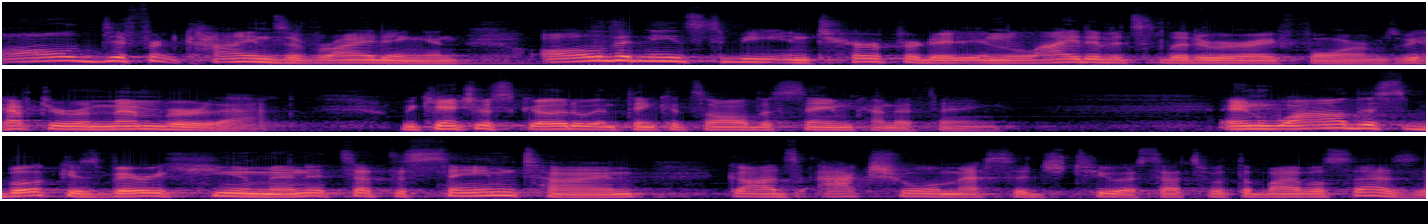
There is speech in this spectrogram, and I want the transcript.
all different kinds of writing, and all of it needs to be interpreted in light of its literary forms. We have to remember that. We can't just go to it and think it's all the same kind of thing. And while this book is very human, it's at the same time God's actual message to us. That's what the Bible says.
